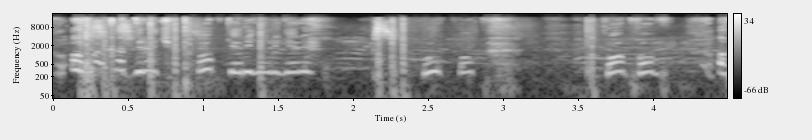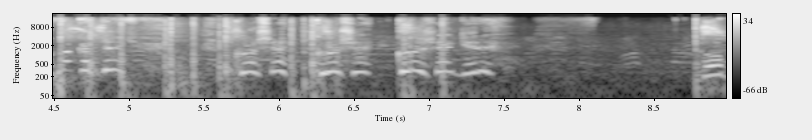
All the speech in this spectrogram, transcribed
Hop akat direkt. Hop geri geri geri. Hop hop. Hop hop. Oh akat direkt. Kroşe, kroşe, kroşe geri. Hop.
